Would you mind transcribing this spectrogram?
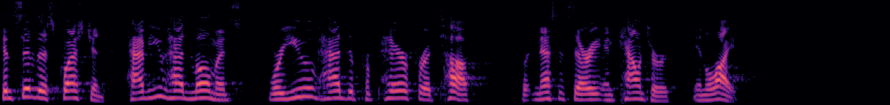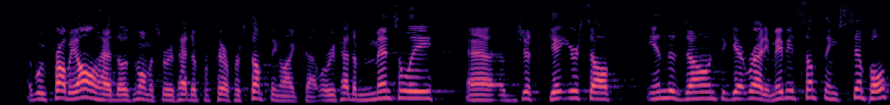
consider this question Have you had moments where you've had to prepare for a tough but necessary encounter in life? We've probably all had those moments where we've had to prepare for something like that, where we've had to mentally uh, just get yourself in the zone to get ready. Maybe it's something simple.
